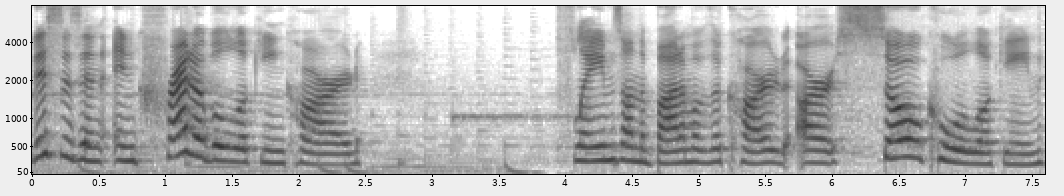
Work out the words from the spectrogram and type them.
This is an incredible looking card. Flames on the bottom of the card are so cool looking.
